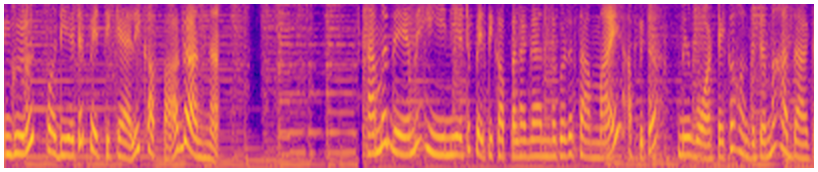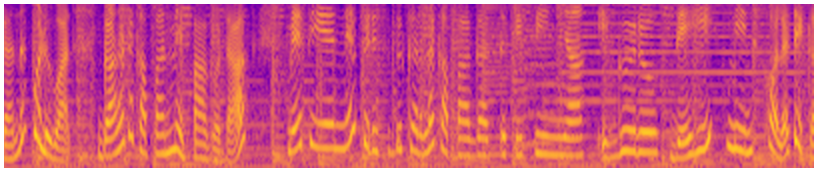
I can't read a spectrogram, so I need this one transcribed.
ඉංගුරුත් පොඩියට පෙටි කෑලි කපා ගන්න. හැම දේම හීනියට පෙති කපල ගන්නකොට තමයි අපිට මේ වෝට එක හොඳටම හදාගන්න පුළුවන්. ගණට කපන්න එපා ගොඩක් මේ තියෙන්නේ පිරිසිදු කරලා කපාගත්ත පිපිඤ්ඥා ඉගුරු දෙහි මින්ට් කොල ටික.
